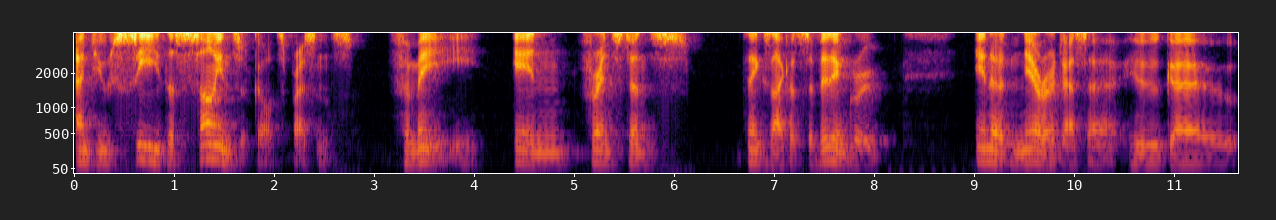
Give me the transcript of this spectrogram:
and you see the signs of God's presence. For me, in, for instance, things like a civilian group in a near Odessa who go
